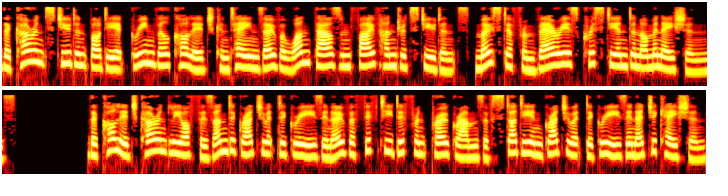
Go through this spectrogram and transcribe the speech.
The current student body at Greenville College contains over 1,500 students, most are from various Christian denominations. The college currently offers undergraduate degrees in over 50 different programs of study and graduate degrees in education.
